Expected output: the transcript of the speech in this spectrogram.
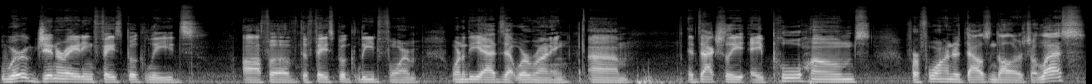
we're generating Facebook leads off of the Facebook lead form, one of the ads that we're running. Um, it's actually a pool homes for $400,000 or less.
